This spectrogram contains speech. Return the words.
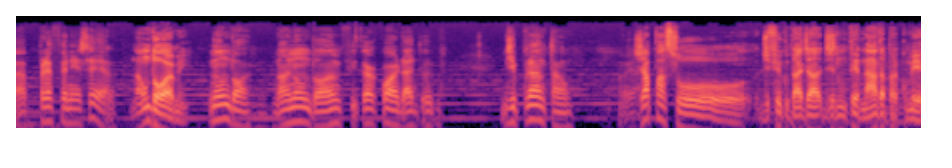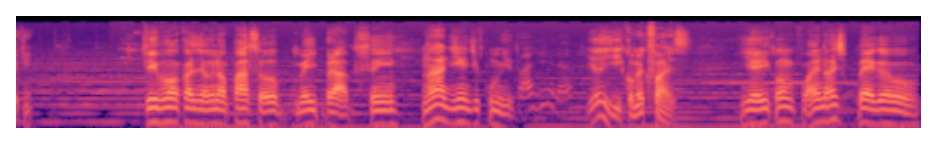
a preferência é ela. Não dorme? Não dorme. Nós não dorme, fica acordado de plantão. Já passou dificuldade de não ter nada para comer aqui? Teve uma ocasião que nós passou meio bravo, sem nadinha de comida. E aí, como é que faz? E aí, como faz, nós pegamos,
